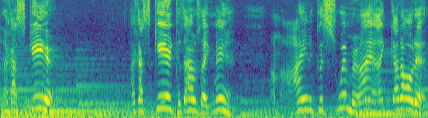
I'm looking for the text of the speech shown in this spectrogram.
And I got scared. I got scared because I was like, man, I'm, I ain't a good swimmer. I, I ain't got all that.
